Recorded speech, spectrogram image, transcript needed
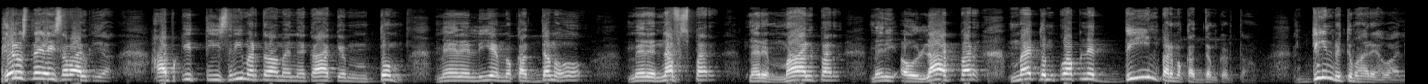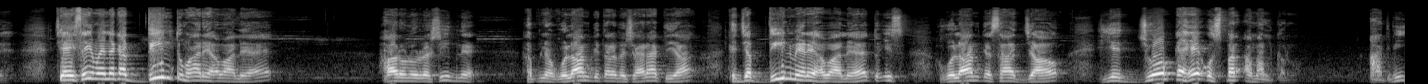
پھر اس نے یہی سوال کیا۔ آپ کی تیسری مرتبہ میں نے کہا کہ تم میرے لیے مقدم ہو، میرے نفس پر، میرے مال پر، میری اولاد پر، میں تم کو اپنے دین پر مقدم کرتا ہوں۔ دین بھی تمہارے حوالے ہے۔ جیسے ہی میں نے کہا دین تمہارے حوالے ہے، ہارون الرشید نے اپنے غلام کی طرف اشارہ کیا کہ جب دین میرے حوالے ہے تو اس غلام کے ساتھ جاؤ، یہ جو کہے اس پر عمل کرو۔ آدمی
